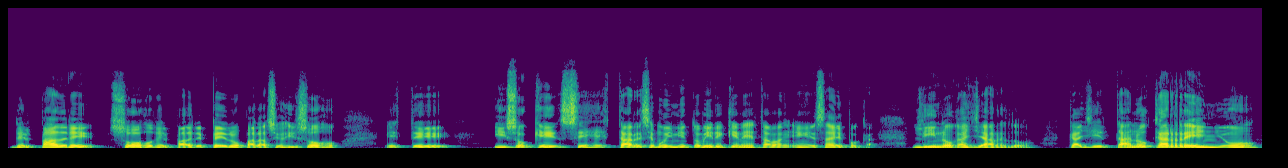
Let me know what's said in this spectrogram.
del padre Sojo, del padre Pedro Palacios y Sojo, este, hizo que se gestara ese movimiento. Miren quiénes estaban en esa época. Lino Gallardo, Cayetano Carreño,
